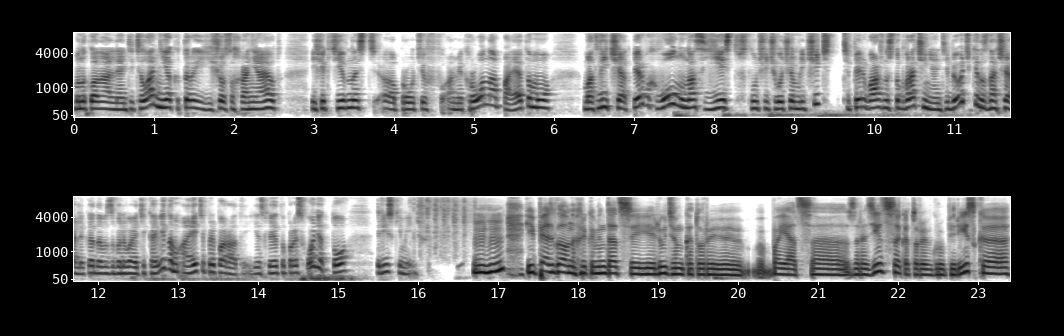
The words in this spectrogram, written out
моноклональные антитела некоторые еще сохраняют эффективность э, против омикрона, поэтому в отличие от первых волн, у нас есть в случае чего чем лечить. Теперь важно, чтобы врачи не антибиотики назначали, когда вы заболеваете ковидом, а эти препараты. Если это происходит, то риски меньше. Угу. И пять главных рекомендаций людям, которые боятся заразиться, которые в группе риска.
